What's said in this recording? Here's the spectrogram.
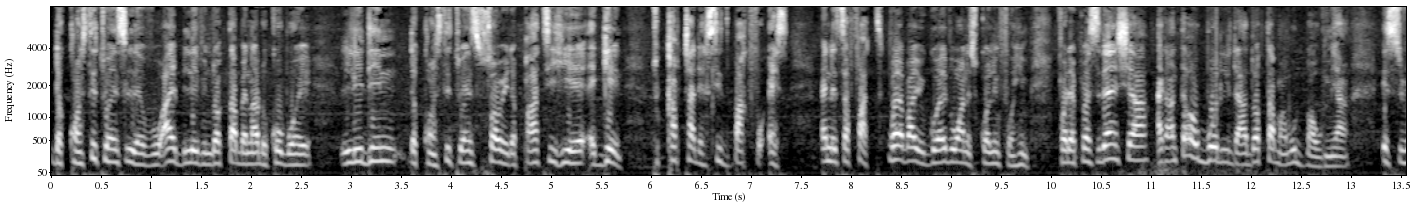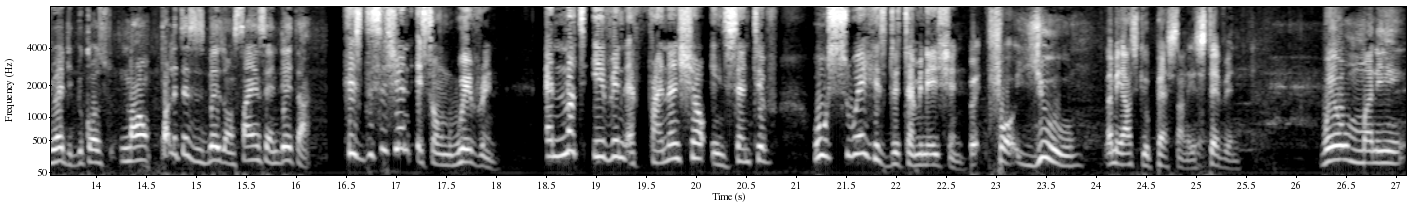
the constituency level, I believe in Dr. Bernard Okoe-Boye leading the constituency, sorry, the party here again to capture the seats back for us. And it's a fact. Wherever you go, everyone is calling for him. For the presidential, I can tell boldly that Dr. Mahmoud Bawumia is ready because now politics is based on science and data. His decision is unwavering and not even a financial incentive will sway his determination. But For you, let me ask you personally, Stephen, will money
